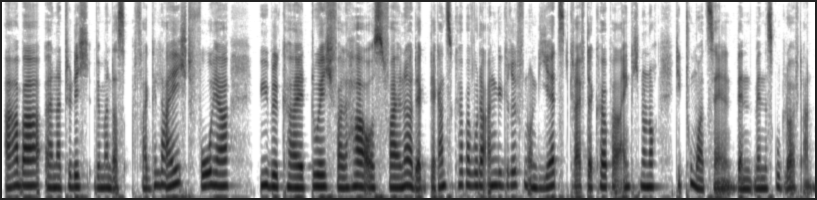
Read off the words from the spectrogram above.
Aber äh, natürlich, wenn man das vergleicht, vorher Übelkeit, Durchfall, Haarausfall, ne? der, der ganze Körper wurde angegriffen und jetzt greift der Körper eigentlich nur noch die Tumorzellen, wenn, wenn es gut läuft, an.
